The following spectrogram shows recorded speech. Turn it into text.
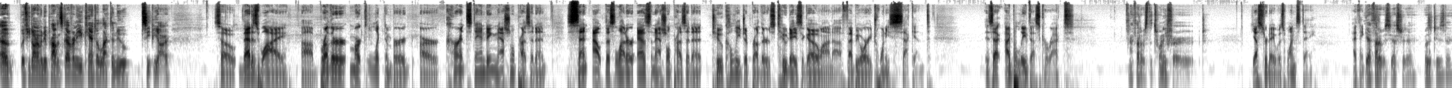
uh, if you don't have a new province governor, you can't elect a new CPR. So that is why uh, brother Mark Lichtenberg, our current standing national president, sent out this letter as the national president to Collegiate Brothers two days ago on uh, February 22nd. Is that, I believe that's correct. I thought it was the 23rd. Yesterday was Wednesday. I think. Yeah, I thought it was yesterday. Was it Tuesday?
